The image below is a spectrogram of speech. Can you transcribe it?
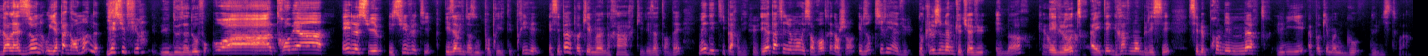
dans la zone où il n'y a pas grand monde, il y a Sulfura. Les deux ados font Waouh, trop bien Et ils le suivent. Ils suivent le type. Ils arrivent dans une propriété privée. Et c'est pas un Pokémon rare qui les attendait, mais des types armés. Putain. Et à partir du moment où ils sont rentrés dans le champ, ils ont tiré à vue. Donc le jeune homme que tu as vu est mort. Quel Et l'autre a été gravement blessé. C'est le premier meurtre lié à Pokémon Go de l'histoire.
